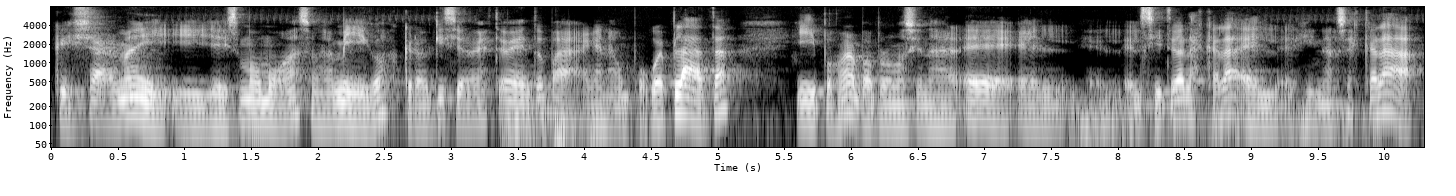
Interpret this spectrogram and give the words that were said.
Chris Charma y, y Jason Momoa son amigos. Creo que hicieron este evento para ganar un poco de plata y pues bueno, para promocionar eh, el, el, sitio de la escalada, el, gimnasio escalada.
